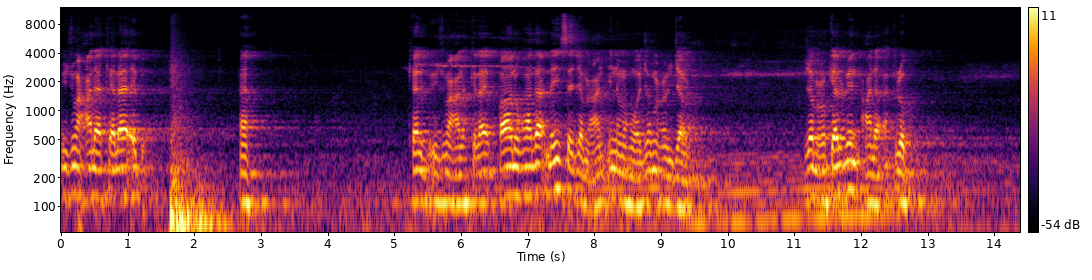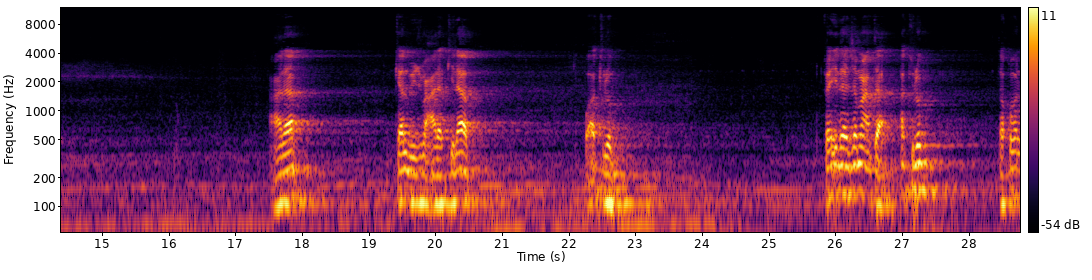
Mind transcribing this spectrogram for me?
يجمع على كلائب. ها. كلب يجمع على كلائب. قالوا هذا ليس جمعا إنما هو جمع الجمع. جمع كلب على أكلب. على كلب يجمع على كلاب وأكلب. فإذا جمعت أكلب تقول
